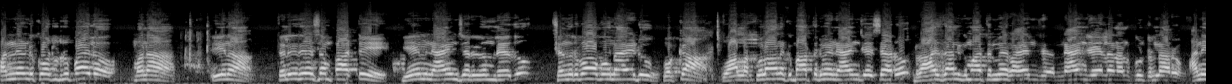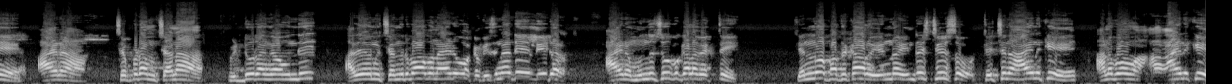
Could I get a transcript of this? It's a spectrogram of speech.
పన్నెండు కోట్ల రూపాయలు మన ఈయన తెలుగుదేశం పార్టీ ఏమి న్యాయం జరగడం లేదు. చంద్రబాబు నాయుడు ఒక్క వాళ్ళ కులానికి మాత్రమే న్యాయం చేశారు. రాజధానికి మాత్రమే న్యాయం చేయాలని అనుకుంటున్నారు అని ఆయన చెప్పడం చాలా విడ్డూరంగా ఉంది. అదేవిధంగా చంద్రబాబు నాయుడు ఒక విజనరీ లీడర్. ఆయన ముందు చూపు గల వ్యక్తి. ఎన్నో పథకాలు ఎన్నో ఇండస్ట్రీస్ తెచ్చిన ఆయనకి అనుభవం ఆయనకి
